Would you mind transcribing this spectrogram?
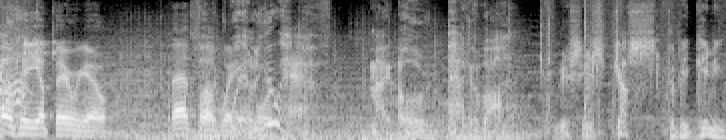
Okay, yep, there we go. That's what I was What waiting will for. you have, my old Padawan? This is just the beginning.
